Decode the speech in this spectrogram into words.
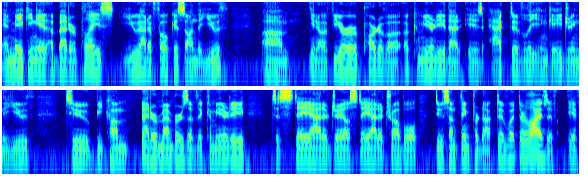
and making it a better place, you got to focus on the youth. Um, you know, if you're part of a, a community that is actively engaging the youth to become better members of the community, to stay out of jail, stay out of trouble, do something productive with their lives, if if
